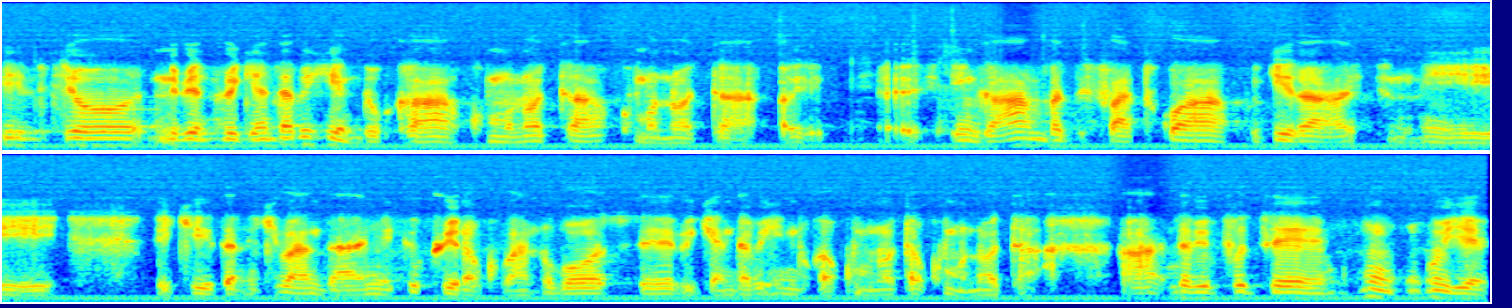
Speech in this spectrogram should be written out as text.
Ibyo ni ibintu bigenda bihinduka ku munota ku munota eh, ingamba zifatwa kugira ikiza ntikibandanye gikwira ku bantu bose bigenda bihinduka ku munota ku munota. Ah, ndabivuze nku- nkuye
